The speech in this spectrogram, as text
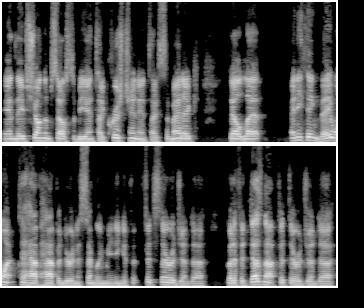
And they've shown themselves to be anti Christian, anti Semitic. They'll let anything they want to have happen during an assembly meeting if it fits their agenda. But if it does not fit their agenda,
